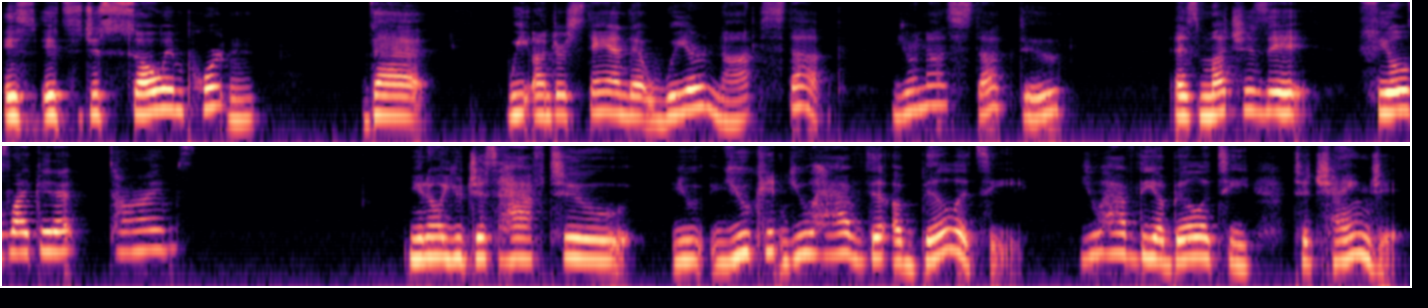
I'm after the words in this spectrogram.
it's it's just so important that we understand that we're not stuck. You're not stuck, dude. As much as it feels like it at times, you know, you just have to you you can you have the ability. You have the ability to change it.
